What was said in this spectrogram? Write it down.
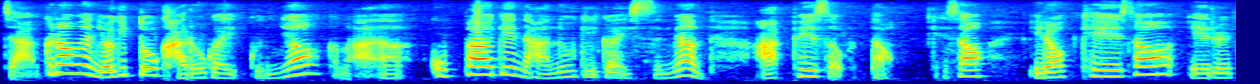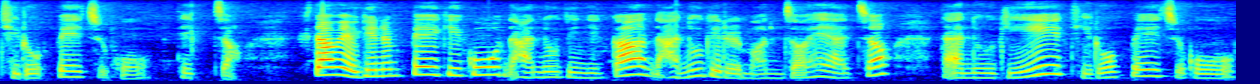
자, 그러면 여기 또 가로가 있군요. 그럼 아, 곱하기 나누기가 있으면 앞에서부터 그래서 이렇게 해서 얘를 뒤로 빼주고 됐죠. 그 다음에 여기는 빼기고 나누기니까 나누기를 먼저 해야죠. 나누기 뒤로 빼주고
